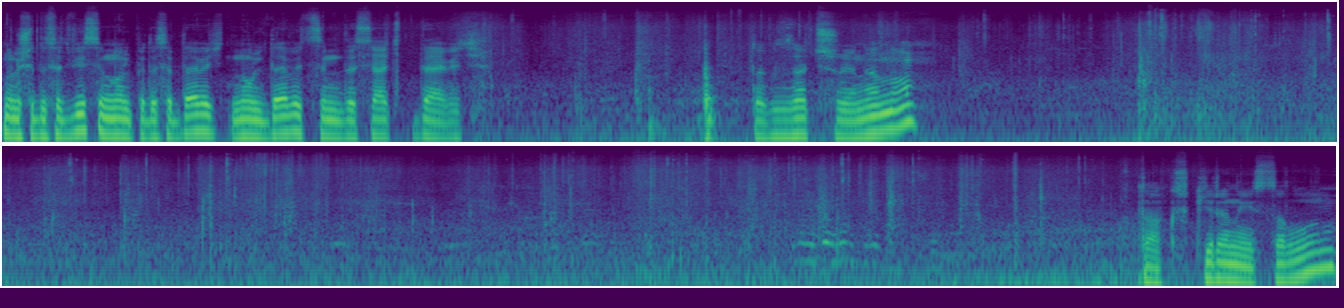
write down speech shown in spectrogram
068 059 09 79. Так, зачинено. Так, шкіряний салон.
